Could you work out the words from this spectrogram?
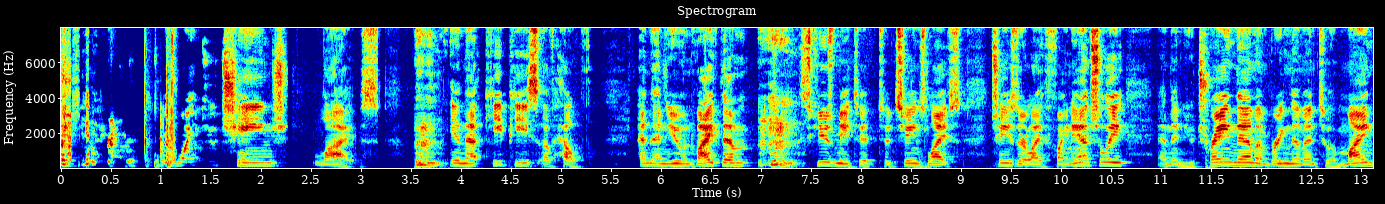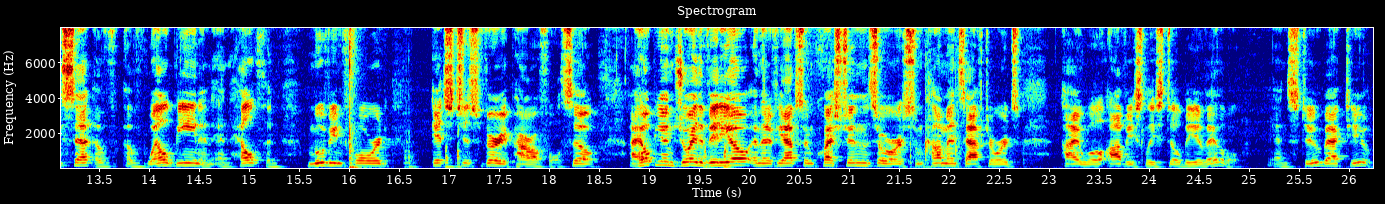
again, you're going to change lives in that key piece of health. And then you invite them, excuse me, to, to change lives, change their life financially, and then you train them and bring them into a mindset of, of well-being and, and health and moving forward. It's just very powerful. So I hope you enjoy the video, and then if you have some questions or some comments afterwards, I will obviously still be available. And Stu, back to you.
